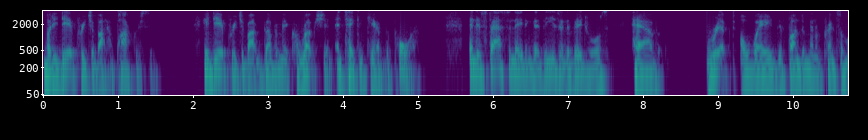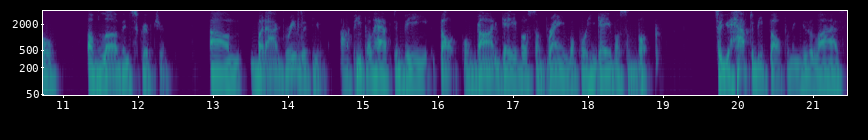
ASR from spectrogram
but he did preach about hypocrisy. He did preach about government corruption and taking care of the poor. And it's fascinating that these individuals have ripped away the fundamental principle of love in scripture. Um, but I agree with you. Uh, people have to be thoughtful. God gave us a brain before he gave us a book. So you have to be thoughtful and utilize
